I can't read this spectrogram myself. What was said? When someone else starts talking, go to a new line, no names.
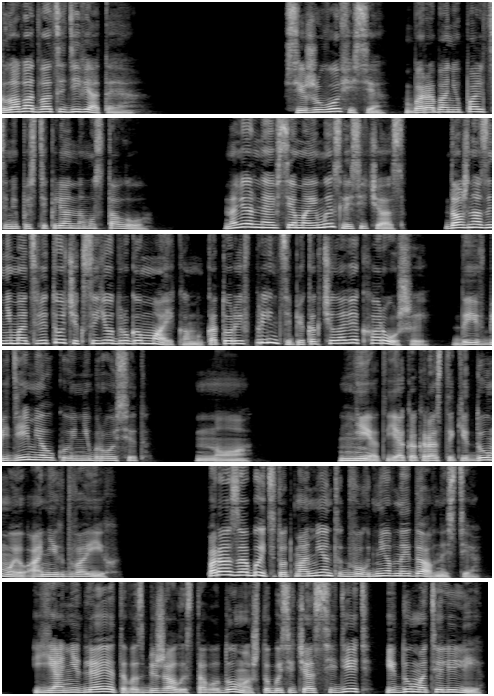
Глава 29. Сижу в офисе, барабаню пальцами по стеклянному столу. Наверное, все мои мысли сейчас должна занимать цветочек с ее другом Майком, который, в принципе, как человек хороший, да и в беде мелкую не бросит. Но... Нет, я как раз-таки думаю о них двоих. Пора забыть тот момент двухдневной давности. Я не для этого сбежал из того дома, чтобы сейчас сидеть и думать о Лили.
